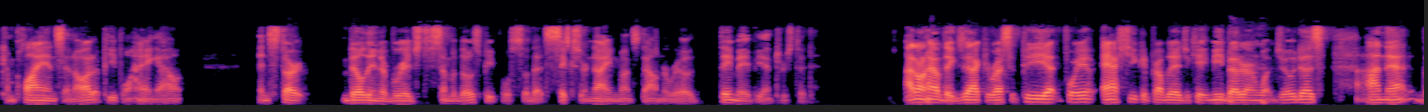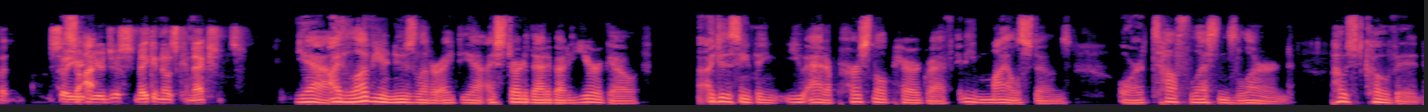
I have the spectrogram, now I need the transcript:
compliance and audit people hang out and start building a bridge to some of those people so that six or nine months down the road, they may be interested. I don't have the exact recipe yet for you. Ash, you could probably educate me better on what Joe does on that. But so, so you're, I, you're just making those connections. Yeah, I love your newsletter idea. I started that about a year ago. I do the same thing. You add a personal paragraph, any milestones or tough lessons learned, post COVID,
